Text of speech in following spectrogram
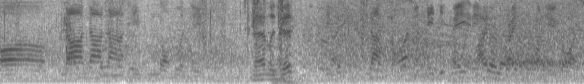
Oh, nah, nah, nah. He's not legit. Not legit. He, nah, he hit me and he went straight to one of you guys.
